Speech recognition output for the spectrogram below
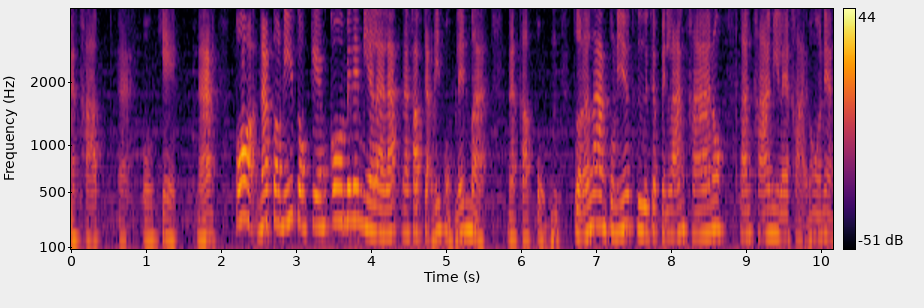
นะครับ อ่าโอเค นะก็ณตอนนี้ตัวเกมก็ไม่ได้มีอะไรแล้วนะครับจากที่ผมเล่นมานะครับผมส่วนด้านล่างตรงนี้ก็คือจะเป็นร้านค้าเนาะร้านค้ามีอะไรขายบ้างวะเนี่ย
